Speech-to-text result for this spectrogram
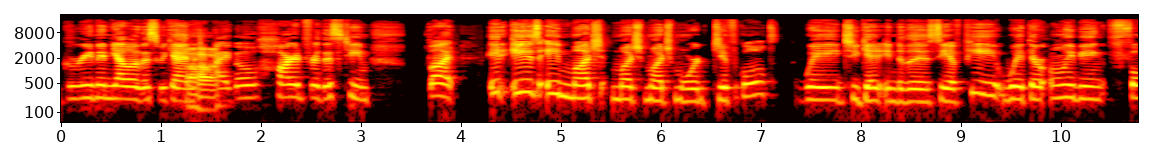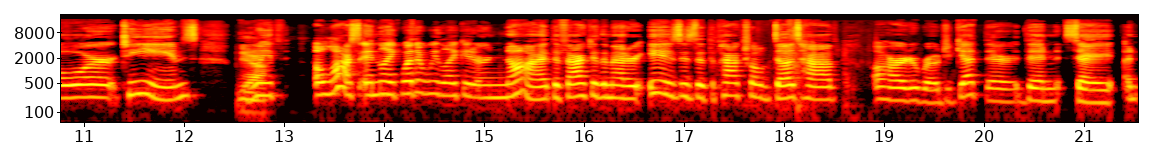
green and yellow this weekend. Uh-huh. I go hard for this team, but it is a much, much, much more difficult way to get into the CFP with there only being four teams with a loss. And like whether we like it or not, the fact of the matter is is that the Pac-12 does have a harder road to get there than say an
